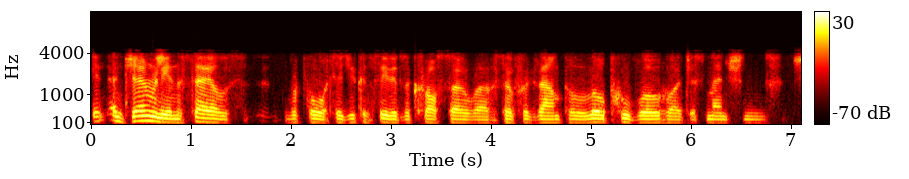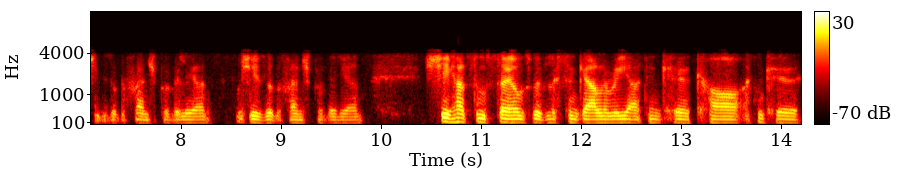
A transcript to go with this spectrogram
it, and generally in the sales reported, you can see there's a crossover. So, for example, Laure Prouvost, who I just mentioned, she was at the French Pavilion. She is at the French Pavilion. She had some sales with Lisson Gallery. I think her car, I think her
